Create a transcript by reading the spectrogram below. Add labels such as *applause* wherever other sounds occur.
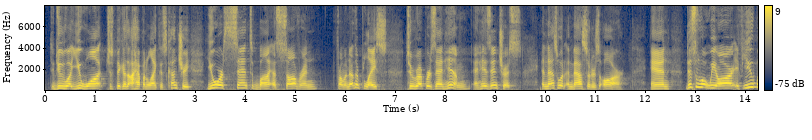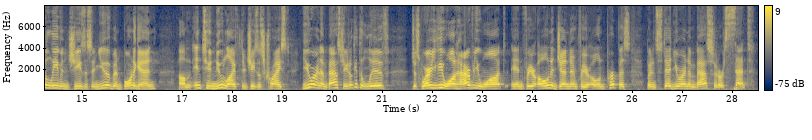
to do what you want just because I happen to like this country. You are sent by a sovereign from another place to represent him and his interests and that's what ambassadors are. And this is what we are. If you believe in Jesus and you have been born again um, into new life through Jesus Christ, you are an ambassador. You don't get to live just wherever you want, however you want, and for your own agenda and for your own purpose, but instead you are an ambassador sent.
